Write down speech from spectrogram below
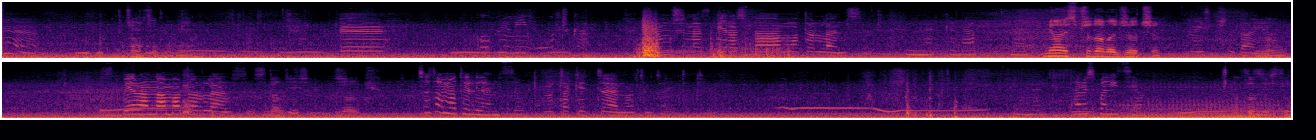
Nie. Czemu chcę kupiłem? Yy, Kupi mi włóczkę. ja muszę nazbierać na Motorlandsy. Numer kebab. No. Miałeś sprzedawać rzeczy. No i sprzedaję. No, Zbieram na Motorlandsy 110. dobrze. Co to motorlensy? No takie te, no tutaj takie. Tam jest policja. A co ze tym?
